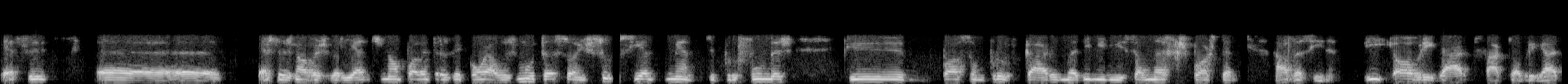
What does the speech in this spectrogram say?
é se uh, estas novas variantes não podem trazer com elas mutações suficientemente profundas que possam provocar uma diminuição na resposta à vacina. E obrigar, de facto, obrigar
